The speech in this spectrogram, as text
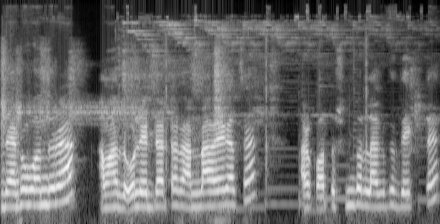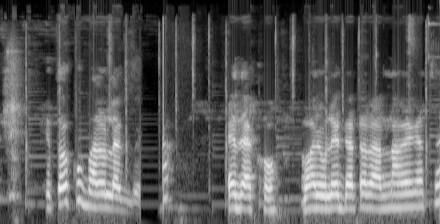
দেখো বন্ধুরা, আমার ওলের ডাটা রান্না হয়ে গেছে, আর কত সুন্দর লাগছে দেখতে, খেতেও খুব ভালো লাগবে। এ দেখো, আমার ওলের ডাটা রান্না হয়ে গেছে,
